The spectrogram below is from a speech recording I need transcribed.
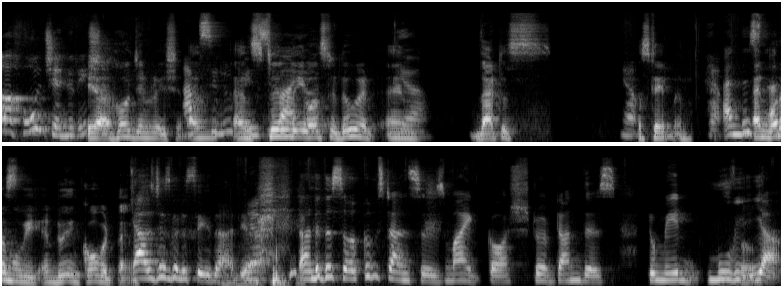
A whole generation. Yeah, a whole generation. And- Absolutely And, still he wants to do it. And yeah. that is Yeah. a statement. And this And what a this- movie. And during COVID time. I was just going to say that. Yeah. Under the circumstances, my gosh, to have done this, to made movie, So- yeah,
